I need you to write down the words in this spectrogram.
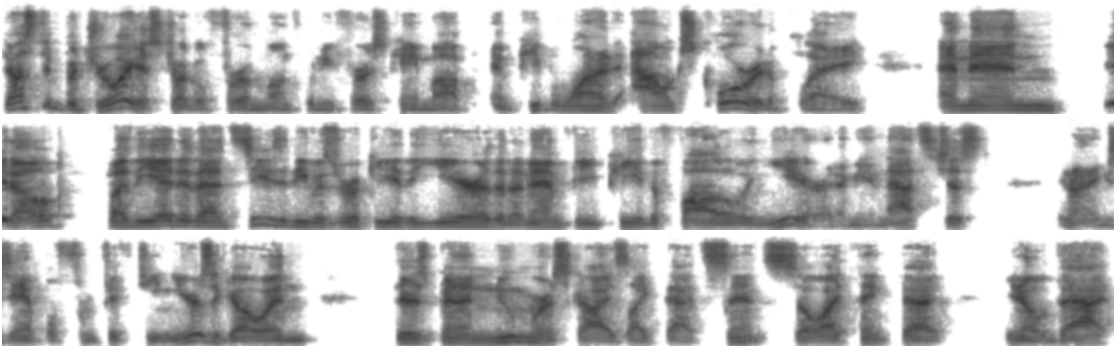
Dustin Pedroia struggled for a month when he first came up, and people wanted Alex Cora to play. And then, you know, by the end of that season, he was rookie of the year, then an MVP the following year. And I mean, that's just, you know, an example from 15 years ago. And there's been a numerous guys like that since. So I think that, you know, that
